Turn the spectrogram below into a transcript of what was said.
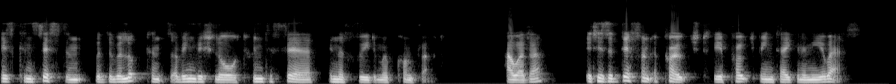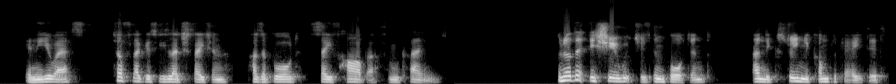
is consistent with the reluctance of English law to interfere in the freedom of contract. However, it is a different approach to the approach being taken in the US. In the US, tough legacy legislation has a broad safe harbour from claims. Another issue which is important and extremely complicated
